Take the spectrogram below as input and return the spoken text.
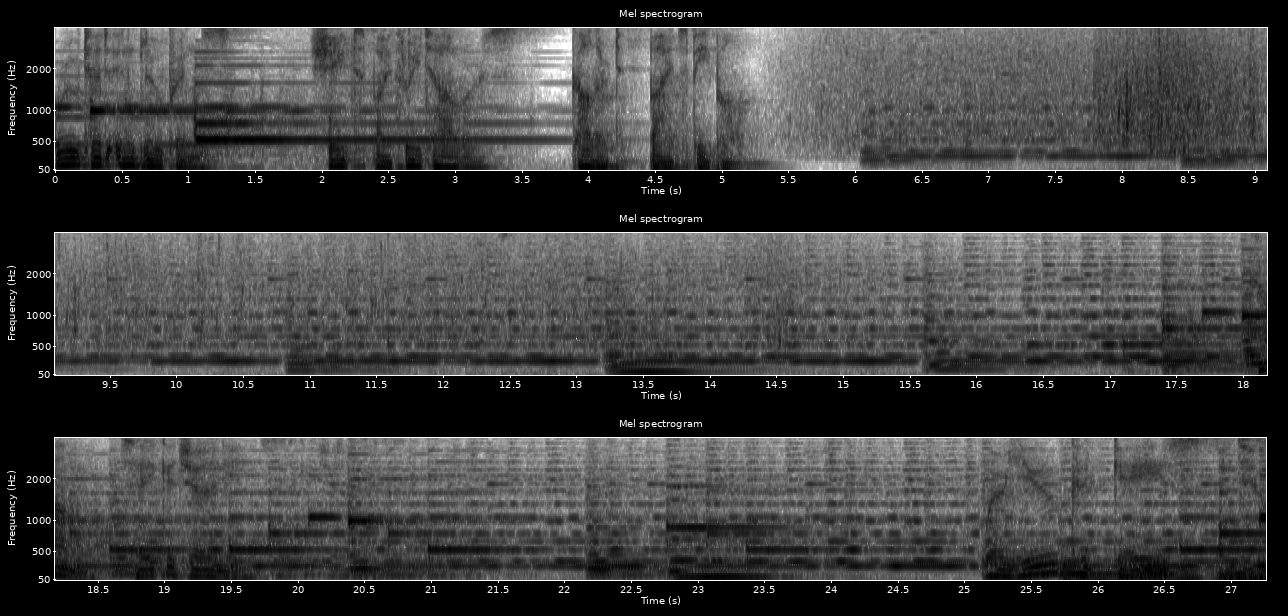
Rooted in blueprints, shaped by three towers, colored by its people. Come, take a journey. Where you could gaze into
